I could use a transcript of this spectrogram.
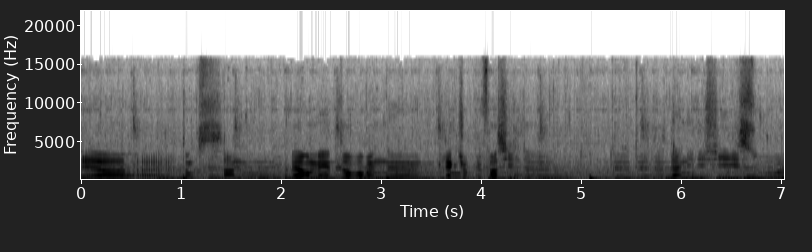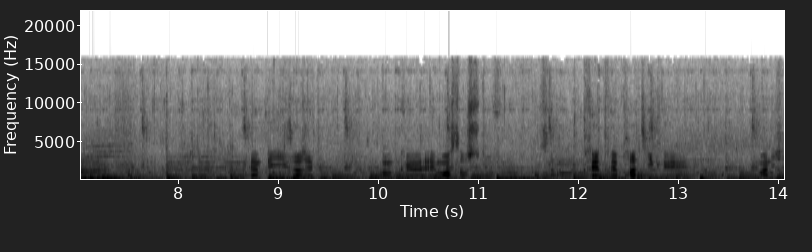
Et donc ça nous permet d'avoir une lecture plus facile d'un édifice ou d'un paysage et tout. Donc, et moi ça je trouve ça très très pratique et magnifique.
